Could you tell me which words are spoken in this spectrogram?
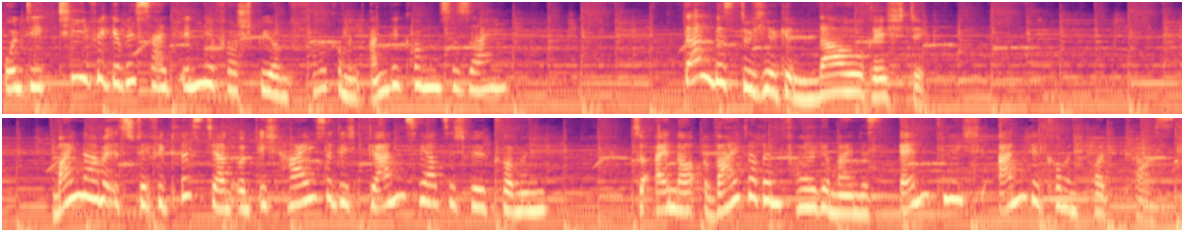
und die tiefe Gewissheit in dir verspüren, vollkommen angekommen zu sein? Dann bist du hier genau richtig. Mein Name ist Steffi Christian und ich heiße dich ganz herzlich willkommen zu einer weiteren Folge meines Endlich angekommen Podcasts.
